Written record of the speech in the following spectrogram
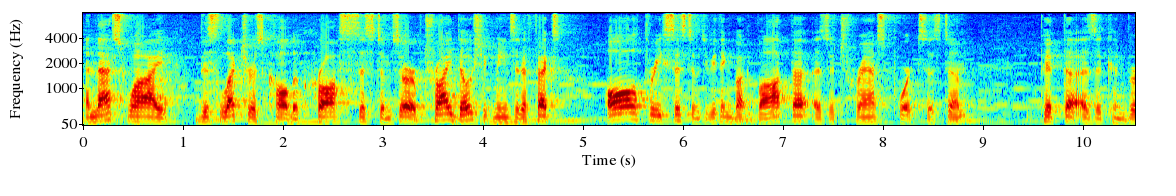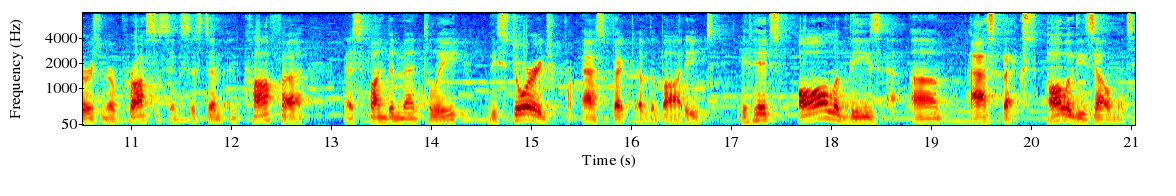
and that's why this lecture is called a cross systems herb. Tridoshic means it affects all three systems. If you think about vata as a transport system, pitta as a conversion or processing system, and kapha as fundamentally the storage aspect of the body, it hits all of these um, aspects, all of these elements.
